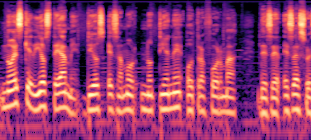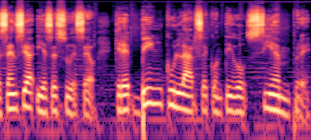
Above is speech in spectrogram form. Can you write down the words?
no es que Dios te ame, Dios es amor, no tiene otra forma de ser. Esa es su esencia y ese es su deseo. Quiere vincularse contigo siempre.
